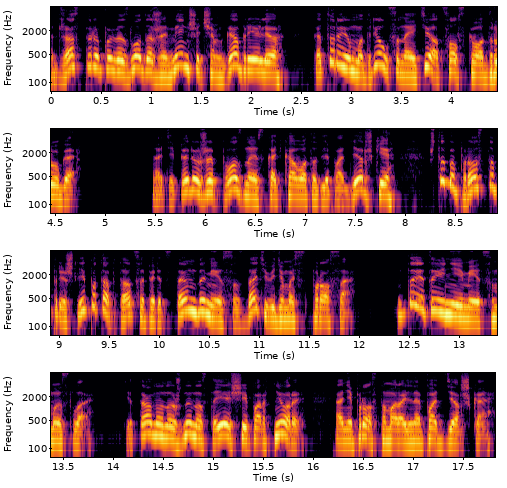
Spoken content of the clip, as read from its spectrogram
Джасперу повезло даже меньше, чем Габриэлю, который умудрился найти отцовского друга. А теперь уже поздно искать кого-то для поддержки, чтобы просто пришли потоптаться перед стендами и создать видимость спроса. Да это и не имеет смысла. Титану нужны настоящие партнеры, а не просто моральная поддержка.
